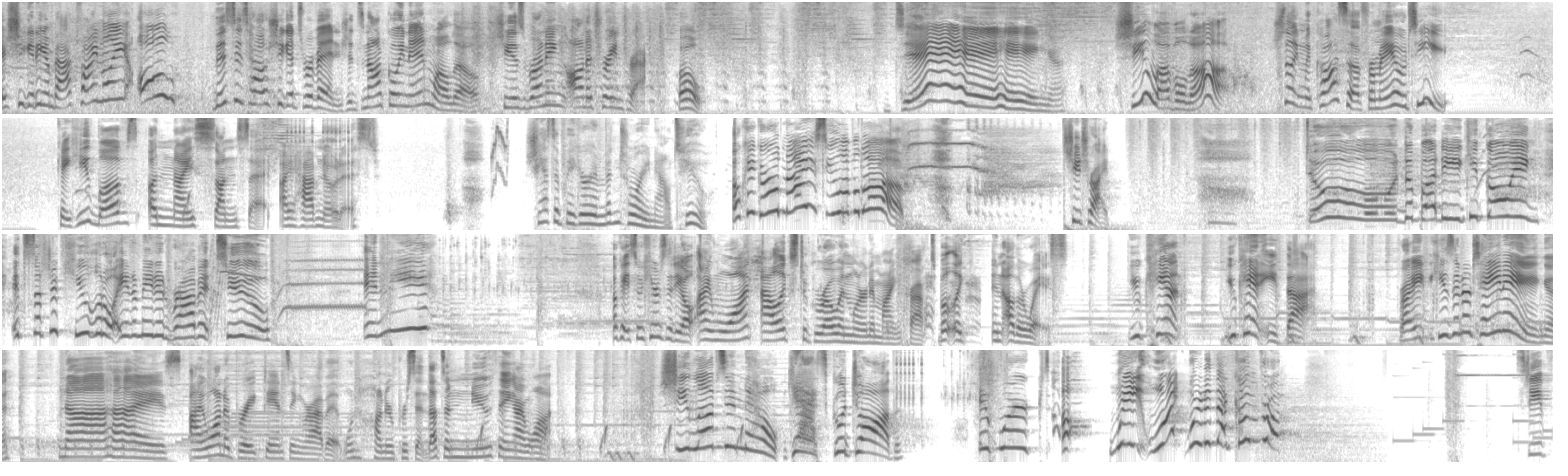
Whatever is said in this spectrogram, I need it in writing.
Is she getting him back finally? Oh, this is how she gets revenge. It's not going to end well, though. She is running on a train track. Oh. Dang. She leveled up. She's like Mikasa from AOT. Okay, he loves a nice sunset. I have noticed. She has a bigger inventory now, too. Okay, girl, nice. You leveled up. she tried. Dude, the buddy, keep going. It's such a cute little animated rabbit, too. Isn't he? Okay, so here's the deal. I want Alex to grow and learn in Minecraft, but like in other ways. You can't, you can't eat that, right? He's entertaining. Nice. I want a breakdancing rabbit, 100%. That's a new thing I want. She loves him now. Yes, good job. It worked. Oh, wait, what? Where did that come from? Steve,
